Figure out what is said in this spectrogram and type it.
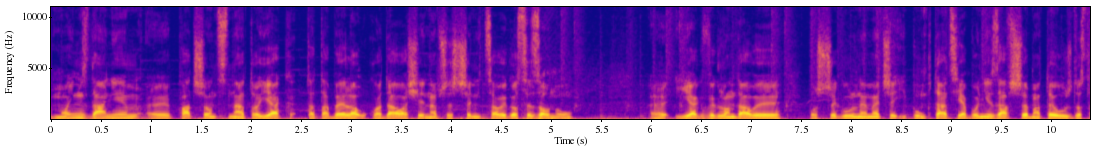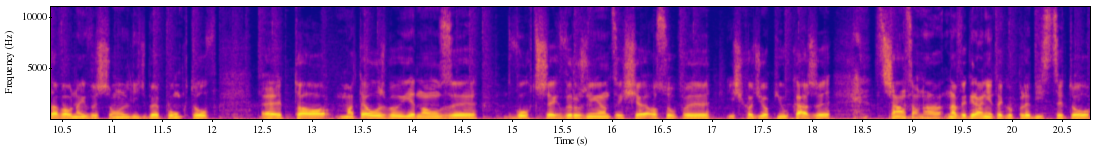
Moim zdaniem, e, patrząc na to, jak ta tabela układała się na przestrzeni całego sezonu e, i jak wyglądały poszczególne mecze i punktacja, bo nie zawsze Mateusz dostawał najwyższą liczbę punktów, e, to Mateusz był jedną z dwóch, trzech wyróżniających się osób, jeśli chodzi o piłkarzy, z szansą na, na wygranie tego plebiscytu.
